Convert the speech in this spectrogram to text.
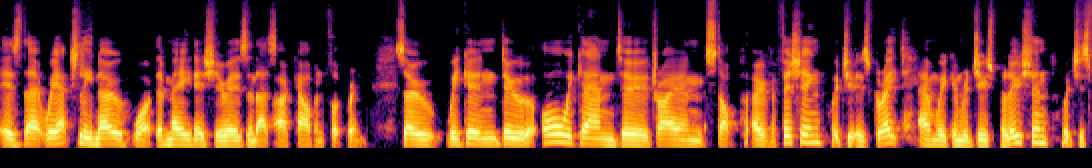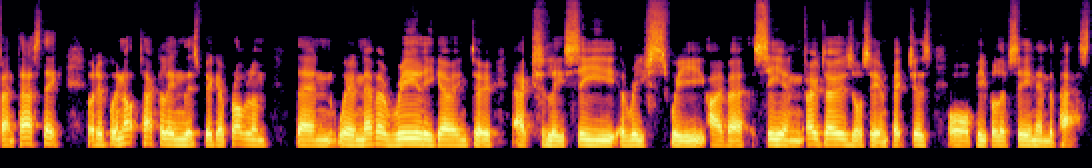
is that we actually know what the main issue is, and that's our carbon footprint. So we can do all we can to try and stop overfishing, which is great, and we can reduce pollution, which is fantastic. But if we're not tackling this bigger problem, then we're never really going to actually see the reefs we either see in photos or see in pictures or people have seen in the past.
